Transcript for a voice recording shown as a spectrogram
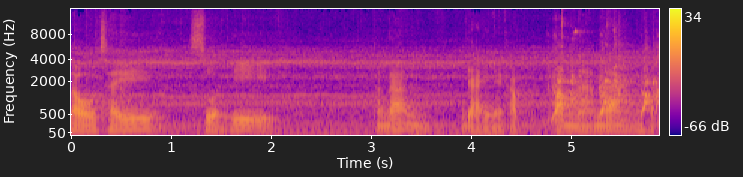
เราใช้ส่วนที่ทางด้านใหญ่เนี่ยครับปั๊มน้ำได้นะครับ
